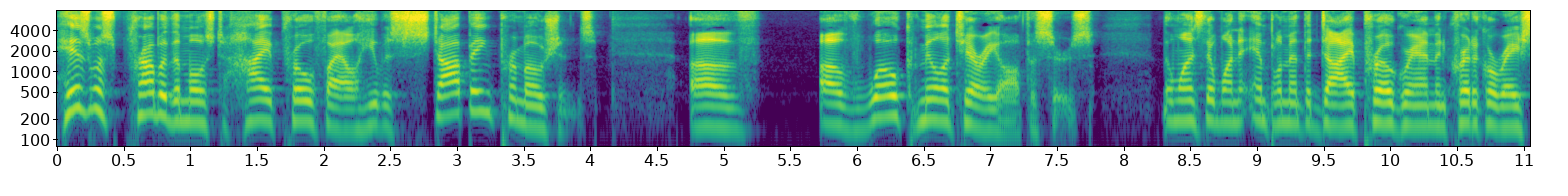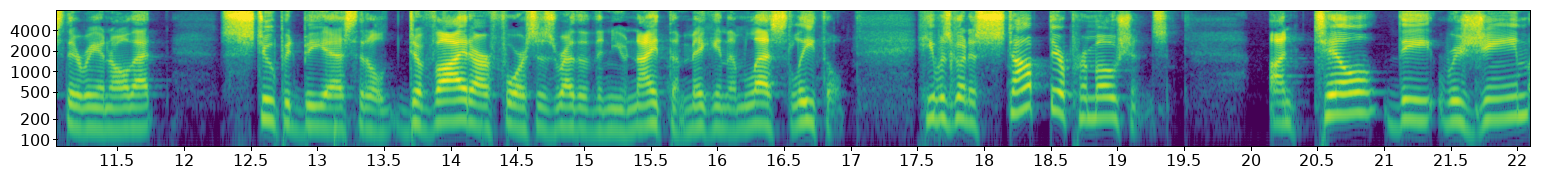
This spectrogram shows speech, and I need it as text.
his was probably the most high profile. He was stopping promotions of of woke military officers, the ones that want to implement the DEI program and critical race theory and all that stupid BS that'll divide our forces rather than unite them, making them less lethal. He was going to stop their promotions until the regime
